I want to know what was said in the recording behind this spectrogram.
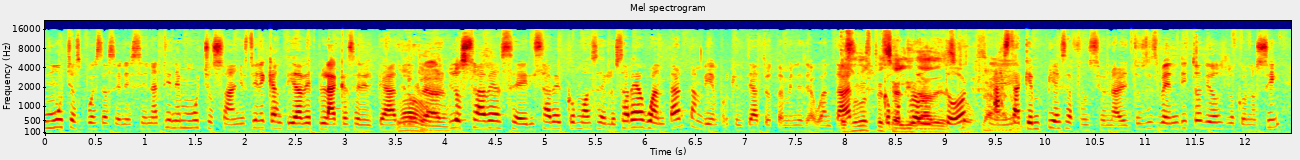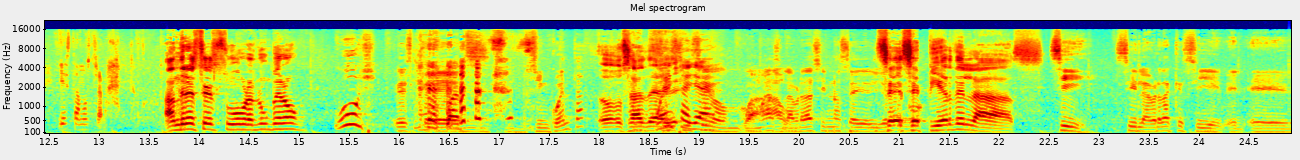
muchas puestas en escena, tiene muchos años, tiene cantidad de placas en el teatro. Claro. Claro. Lo sabe hacer y sabe cómo hacerlo. Sabe aguantar también, porque el teatro también es de aguantar. Es una especialidad Como productor, esto, claro. hasta que empiece a funcionar. Entonces, bendito Dios, lo conocí y estamos trabajando. Andrés, ¿es su obra número? Uy, este, ¿50? O sea, de- Cuenta Sí, ya. sí, o, o más, la verdad sí no sé. yo se, tengo- se pierden las... Sí, sí, la verdad que sí. Eh,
